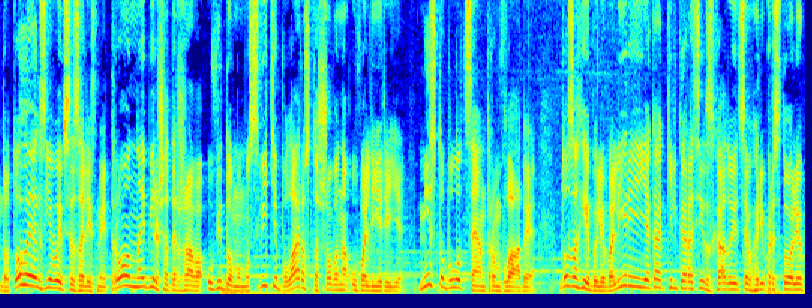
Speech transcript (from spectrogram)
До того як з'явився залізний трон, найбільша держава у відомому світі була розташована у Валірії. Місто було центром влади. До загибелі Валірії, яка кілька разів згадується в Грі престолів,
